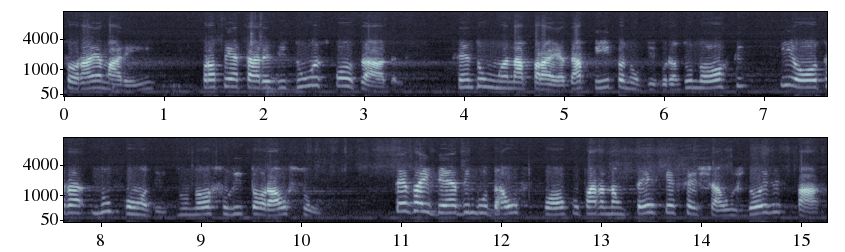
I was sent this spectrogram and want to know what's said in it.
Soraya Marei, proprietária de duas pousadas, sendo uma na Praia da Pipa, no Rio Grande do Norte, e outra no Conde, no nosso litoral sul. Teve a ideia de mudar o foco para não ter que fechar os dois espaços,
